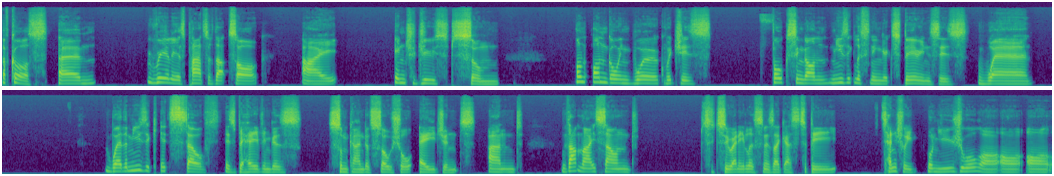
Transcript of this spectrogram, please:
Of course. Um, really, as part of that talk, I introduced some on- ongoing work which is focusing on music listening experiences where where the music itself is behaving as some kind of social agent. And that might sound to, to any listeners i guess to be potentially unusual or, or, or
